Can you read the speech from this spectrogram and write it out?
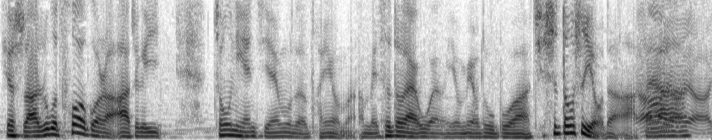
确实啊，如果错过了啊这个一周年节目的朋友们啊，每次都来问有没有录播啊，其实都是有的啊，大家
